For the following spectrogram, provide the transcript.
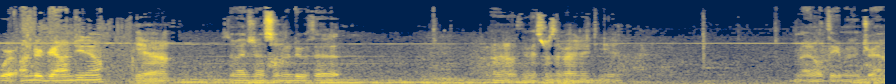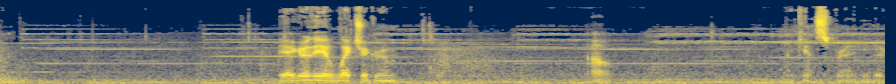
we're underground, you know? yeah. So imagine it has something to do with that. I don't think this was the right idea. I, I don't think I'm gonna drown. Yeah, go to the electric room. Oh, I can't sprint either.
